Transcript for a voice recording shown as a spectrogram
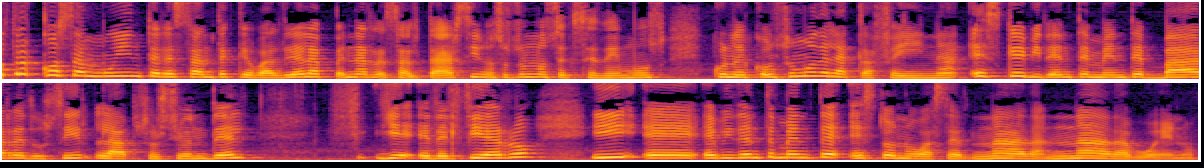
otra cosa muy interesante que valdría la pena resaltar si nosotros nos excedemos con el consumo de la cafeína es que evidentemente va a reducir la absorción del eh, del fierro y eh, evidentemente esto no va a ser nada, nada bueno.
